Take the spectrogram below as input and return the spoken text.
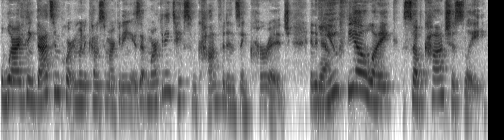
where I think that's important when it comes to marketing is that marketing takes some confidence and courage. And if yeah. you feel like subconsciously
